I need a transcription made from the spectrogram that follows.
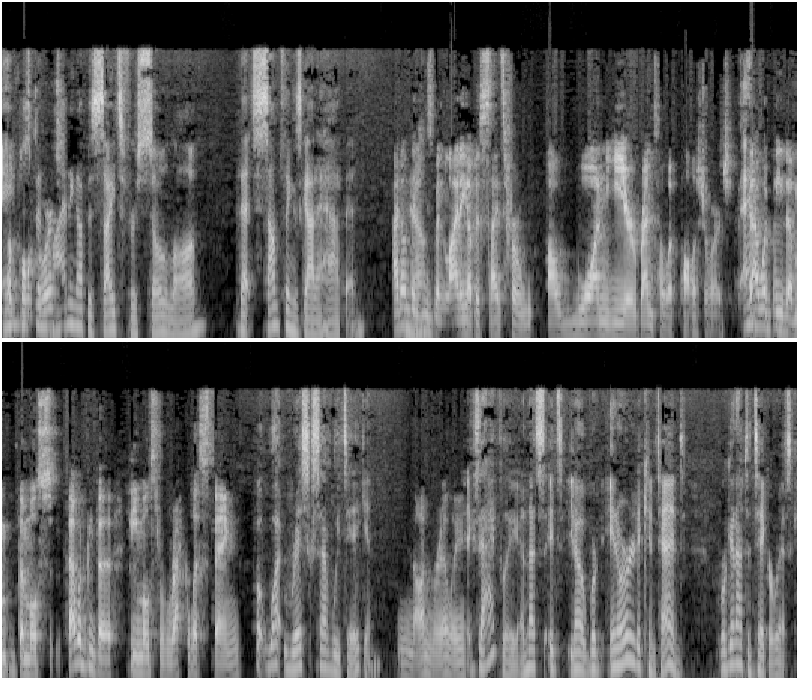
Paul been George, lining up his sights for so long that something's got to happen. I don't think Yeah. he's been lining up his sights for a one year rental with Paul George. And- that would be the the most that would be the the most reckless thing. But what risks have we taken? None really. Exactly, and that's it's you know we're in order to contend, we're gonna have to take a risk.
